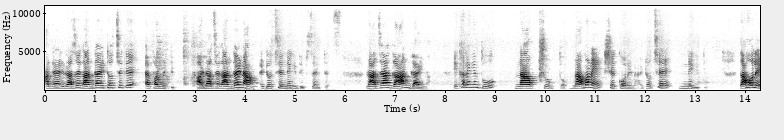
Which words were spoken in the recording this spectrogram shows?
আগে রাজা গান গায়, এটা হচ্ছে কি? অ্যাফার্মেটিভ আর রাজা গান গায় না, এটা হচ্ছে নেগেটিভ সেন্টেন্স রাজা গান গায় না। এখানে কিন্তু না শব্দ না মানে সে করে না, এটা হচ্ছে নেগেটিভ তাহলে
